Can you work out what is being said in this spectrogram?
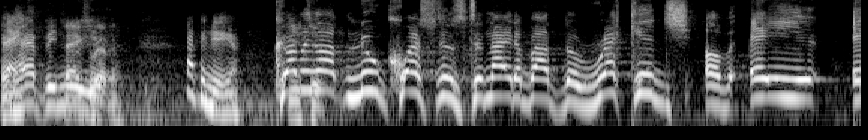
And Thanks. Happy New Thanks, Year. Reverend. Happy New Year. Coming up, new questions tonight about the wreckage of a, of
